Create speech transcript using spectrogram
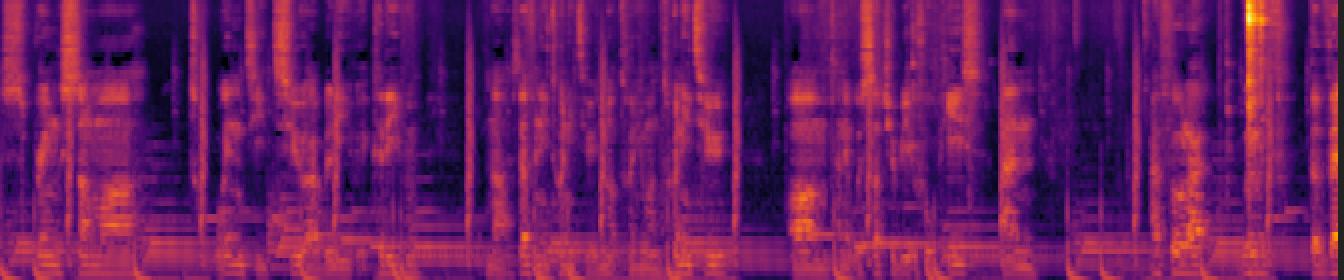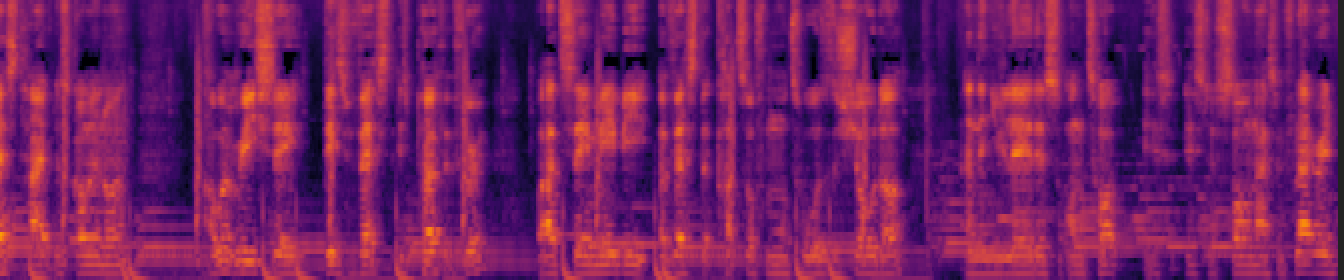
spring summer 22, I believe. It could even, no, it's definitely 22, not 21, 22. Um, and it was such a beautiful piece. And I feel like with the vest type that's going on, I wouldn't really say this vest is perfect for it, but I'd say maybe a vest that cuts off more towards the shoulder and then you layer this on top. It's, it's just so nice and flattering.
